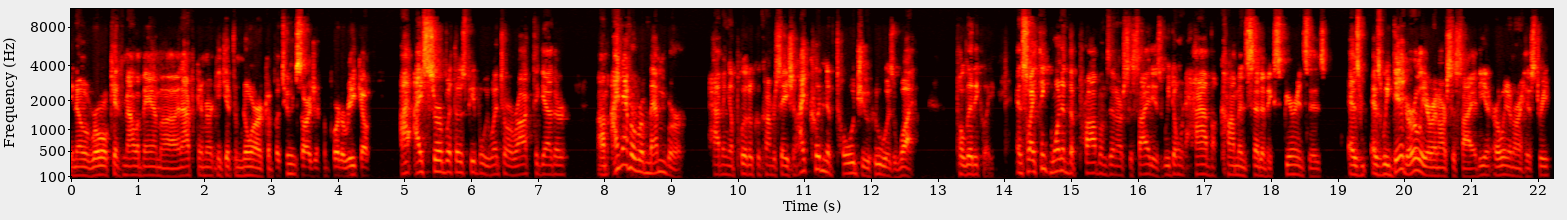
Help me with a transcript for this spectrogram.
you know, a rural kid from Alabama, an African American kid from Newark, a platoon sergeant from Puerto Rico. I, I served with those people. We went to Iraq together. Um, I never remember having a political conversation. I couldn't have told you who was what politically. And so I think one of the problems in our society is we don't have a common set of experiences as as we did earlier in our society, and earlier in our history,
